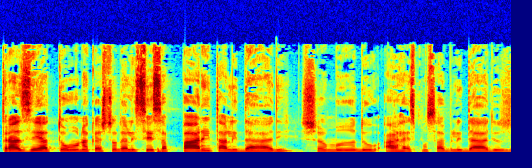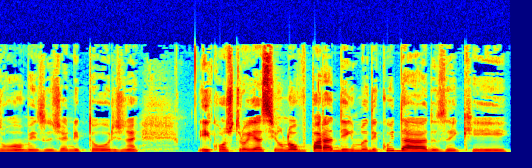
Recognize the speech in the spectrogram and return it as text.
trazer à tona a questão da licença parentalidade, chamando a responsabilidade os homens, os genitores, né? E construir assim um novo paradigma de cuidados em que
